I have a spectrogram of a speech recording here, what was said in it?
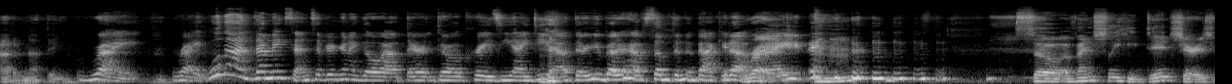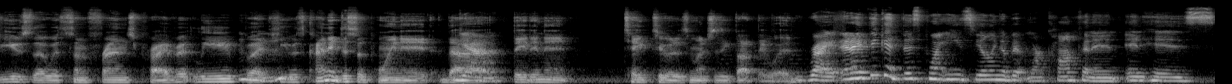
out of nothing. Right, right. Well, that that makes sense. If you're gonna go out there and throw a crazy idea out there, you better have something to back it up, Right. right? Mhm. So eventually he did share his views though with some friends privately, but Mhm. he was kind of disappointed that Yeah. they didn't take to it as much as he thought they would. Right, and I think at this point he's feeling a bit more confident in his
